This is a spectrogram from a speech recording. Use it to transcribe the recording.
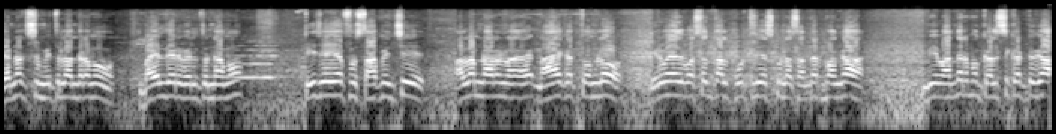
జర్నలిస్ట్ మిత్రులందరము బయలుదేరి వెళ్తున్నాము. టీజేఎఫ్ స్థాపించి అల్లం నాయకత్వంలో ఇరవై ఐదు వసంతాలు పూర్తి చేసుకున్న సందర్భంగా మేమందరము కలిసికట్టుగా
